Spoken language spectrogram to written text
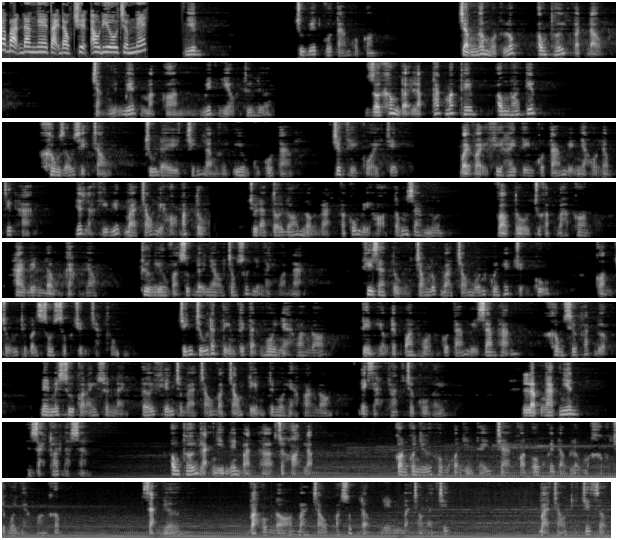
Các bạn đang nghe tại đọc chuyện audio.net Nhiên. Chú biết cô Tám của con. Trầm ngâm một lúc, Ông Thới gật đầu. Chẳng những biết mà còn biết nhiều thứ nữa. Rồi không đợi Lập thắc mắc thêm, Ông nói tiếp. Không giấu gì cháu, Chú đây chính là người yêu của cô Tám, Trước khi cô ấy chết. Bởi vậy khi hay tin cô Tám bị nhà hội đồng giết hại Nhất là khi biết ba cháu bị họ bắt tù. Chú đã tới đó nổi loạn và cũng bị họ tống giam luôn. Vào tù chú gặp ba con. Hai bên đồng cảm nhau, Thương yêu và giúp đỡ nhau trong suốt những ngày hoạn nạn. Khi ra tù, trong lúc ba cháu muốn quên hết chuyện cũ, Còn chú thì vẫn sôi sục chuyện trả thù. Chính chú đã tìm tới tận ngôi nhà hoang đó, Tìm hiểu được oan hồn cô Tám bị giam hãm, Không siêu thoát được, Nên mới xui con anh Xuân này tới khiến cho ba cháu và cháu tìm tới ngôi nhà hoang đó để giải thoát cho cô ấy. Lập ngạc nhiên, giải thoát là sao? Ông Thới lại nhìn lên bàn thờ rồi hỏi Lập. Con có nhớ hôm con nhìn thấy cha con ôm cái đầu lâu mà khóc cho ngôi nhà hoang không? Dạ nhớ. Và hôm đó ba cháu quá xúc động nên ba cháu đã chết. Ba cháu thì chết rồi,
